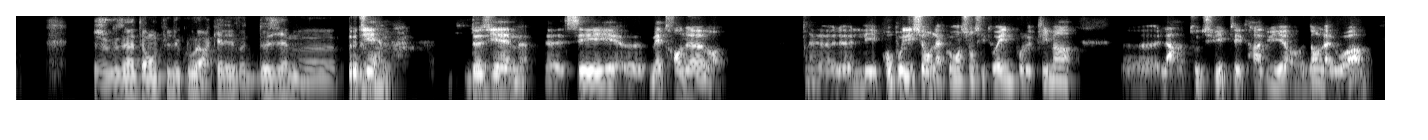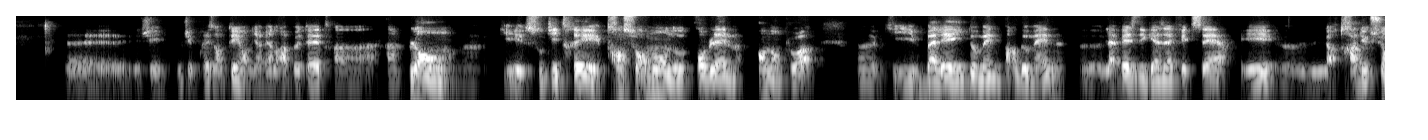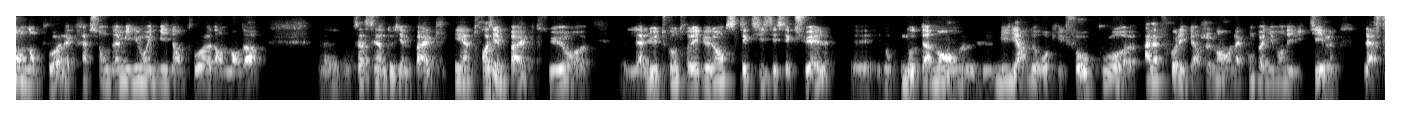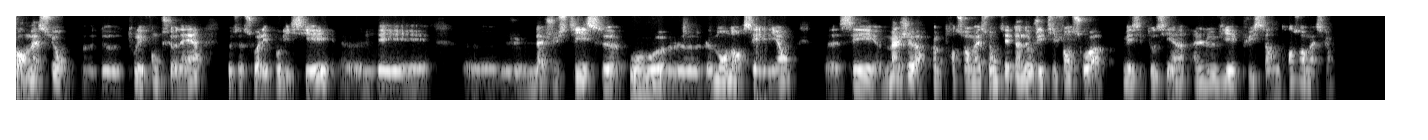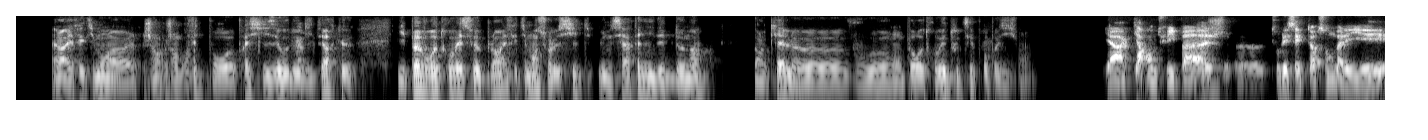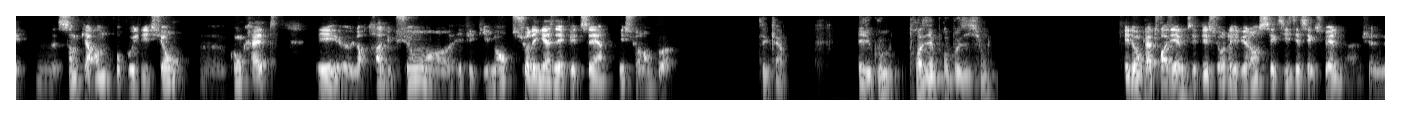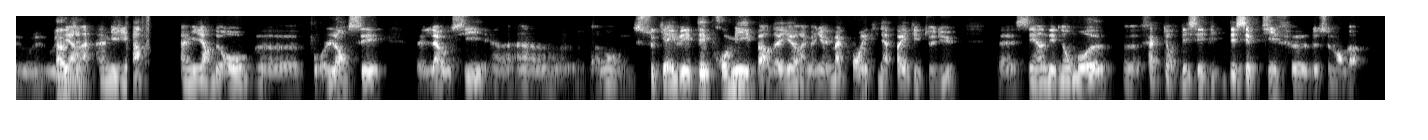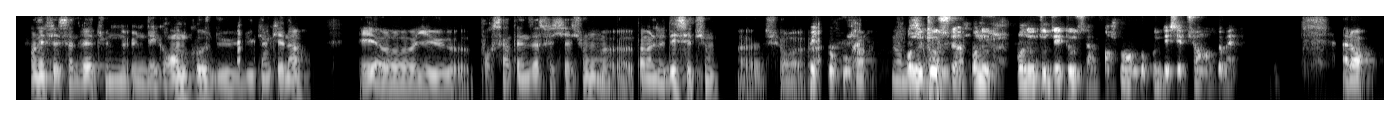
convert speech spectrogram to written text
Je vous ai interrompu du coup. Alors, quel est votre deuxième Deuxième, deuxième c'est mettre en œuvre les propositions de la Convention citoyenne pour le climat, là tout de suite, les traduire dans la loi. J'ai présenté, on y reviendra peut-être, un, un, plan qui est sous-titré Transformons nos problèmes en emploi, qui balaye domaine par domaine la baisse des gaz à effet de serre et leur traduction en emploi, la création d'un million et demi d'emplois dans le mandat. Euh, donc ça, c'est un deuxième pack. Et un troisième pack sur euh, la lutte contre les violences sexistes et sexuelles, et donc notamment euh, le milliard d'euros qu'il faut pour à la fois l'hébergement, l'accompagnement des victimes, la formation de tous les fonctionnaires, que ce soit les policiers, les, la justice ou le, monde enseignant. C'est majeur comme transformation. C'est un objectif en soi, mais c'est aussi un levier puissant de transformation. Alors effectivement, euh, j'en profite pour préciser aux auditeurs qu'ils peuvent retrouver ce plan effectivement sur le site Une certaine idée de demain, dans lequel euh, vous, on peut retrouver toutes ces propositions. Il y a 48 pages, euh, tous les secteurs sont balayés, 140 propositions concrètes et leur traduction effectivement sur les gaz à effet de serre et sur l'emploi. C'est clair. Et du coup, troisième proposition? Et donc la troisième, c'était sur les violences sexistes et sexuelles. Je viens de vous ah, dire un, milliard, un milliard d'euros pour lancer euh, là aussi ce qui avait été promis par d'ailleurs Emmanuel Macron et qui n'a pas été tenu. Euh, c'est un des nombreux euh, facteurs déceptifs de ce mandat. En effet, ça devait être une, des grandes causes du, quinquennat. Et il y a eu, pour certaines associations, pas mal de déceptions sur. Oui, beaucoup. pour nous tous, pour nous, pour nous toutes et tous, hein, franchement, beaucoup de déceptions dans ce domaine. Alors,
